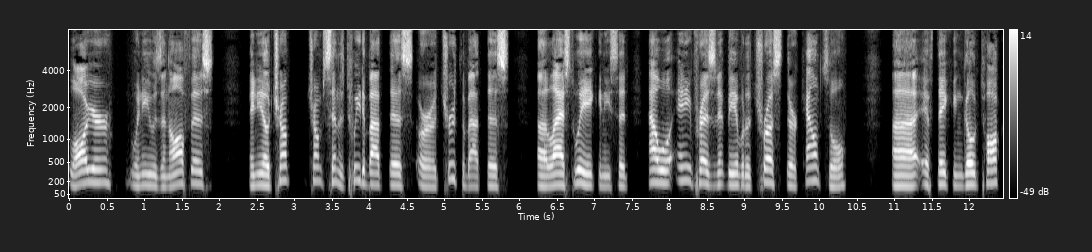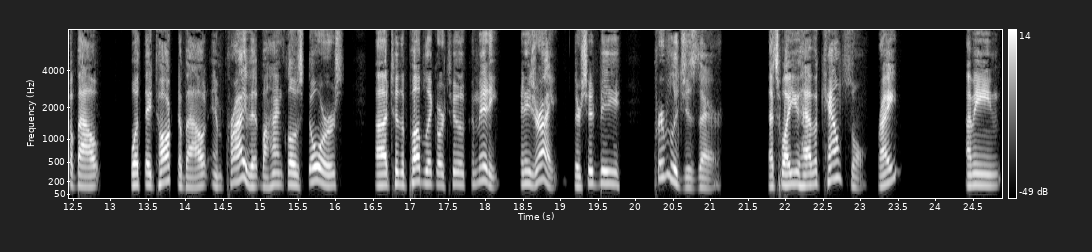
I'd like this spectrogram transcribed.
lawyer when he was in office and you know, Trump Trump sent a tweet about this or a truth about this uh, last week, and he said, "How will any president be able to trust their counsel uh, if they can go talk about what they talked about in private behind closed doors uh, to the public or to a committee?" And he's right. There should be privileges there. That's why you have a counsel, right? I mean,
